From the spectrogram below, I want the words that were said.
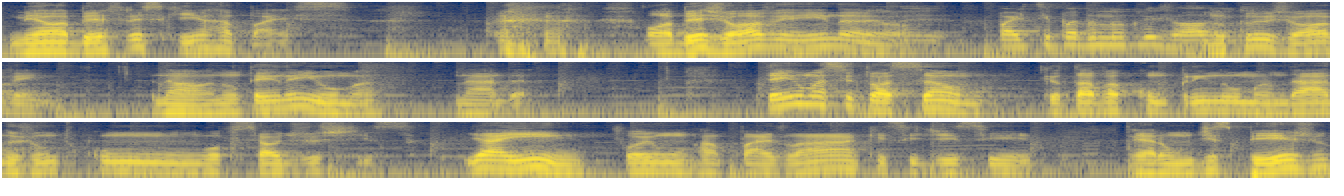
Minha OAB é fresquinha, rapaz. OAB jovem ainda, meu. Participa do núcleo jovem. Núcleo jovem. Não, não tenho nenhuma. Nada. Tem uma situação que eu estava cumprindo um mandado junto com um oficial de justiça. E aí foi um rapaz lá que se disse era um despejo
